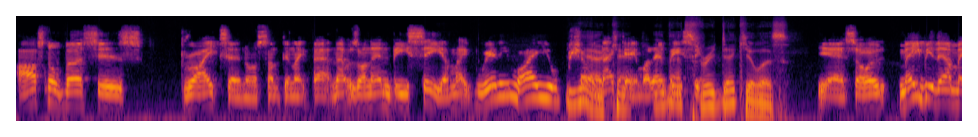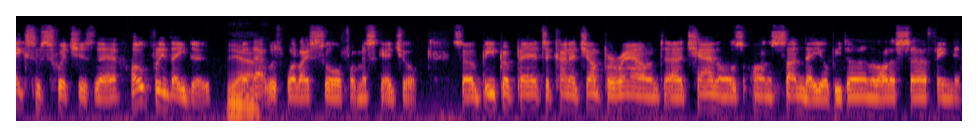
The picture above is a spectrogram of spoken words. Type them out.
Arsenal versus Brighton or something like that, and that was on NBC. I'm like, really? Why are you showing that game on NBC? That's ridiculous. Yeah, so maybe they'll make some switches there. Hopefully they do. Yeah. But that was what I saw from a schedule. So be prepared to kind of jump around uh, channels on Sunday. You'll be doing a lot of surfing. And,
